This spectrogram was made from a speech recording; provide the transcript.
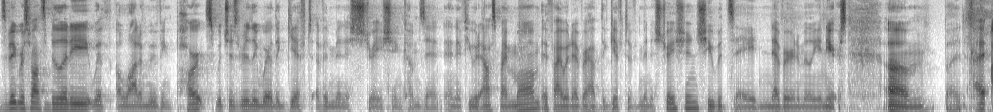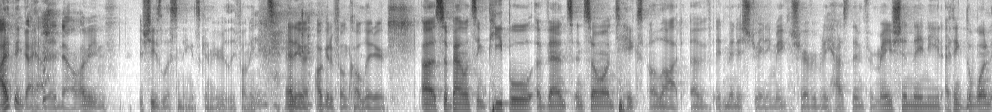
It's a big responsibility with a lot of moving parts, which is really where the gift of administration comes in. And if you would ask my mom if I would ever have the gift of administration, she would say never in a million years. Um, but I, I think I have it now. I mean, if she's listening, it's going to be really funny. Anyway, I'll get a phone call later. Uh, so, balancing people, events, and so on takes a lot of administrating, making sure everybody has the information they need. I think the one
